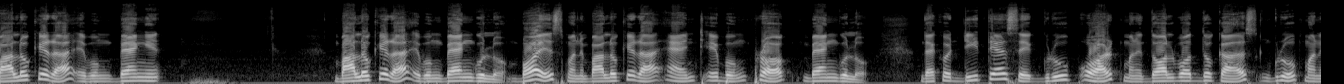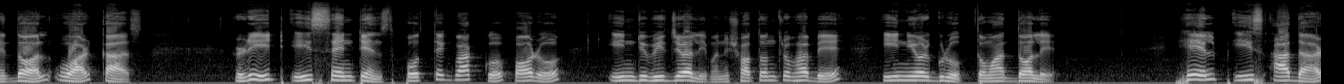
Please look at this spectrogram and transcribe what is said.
বালকেরা এবং ব্যাঙে, বালকেরা এবং ব্যাংগুলো বয়েস মানে বালকেরা অ্যান্ড এবং ফ্রক ব্যাংগুলো দেখো ডিতে আছে গ্রুপ ওয়ার্ক মানে দলবদ্ধ কাজ গ্রুপ মানে দল ওয়ার্ক কাজ। রিড ইজ সেন্টেন্স প্রত্যেক বাক্য পড়ো ইন্ডিভিজুয়ালি মানে স্বতন্ত্রভাবে ইন ইয়োর গ্রুপ তোমার দলে। হেল্প ইজ আদার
